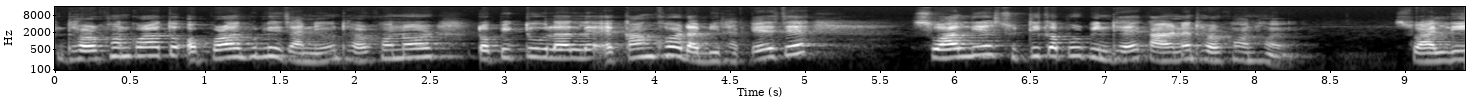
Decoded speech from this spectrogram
ধৰ্ষণ কৰাটো অপৰাধ বুলি জানিও ধৰ্ষণৰ টপিকটো ওলালে একাংশৰ দাবী থাকে যে ছোৱালীয়ে চুটি কাপোৰ পিন্ধে কাৰণে ধৰ্ষণ হয়। ছোৱালী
